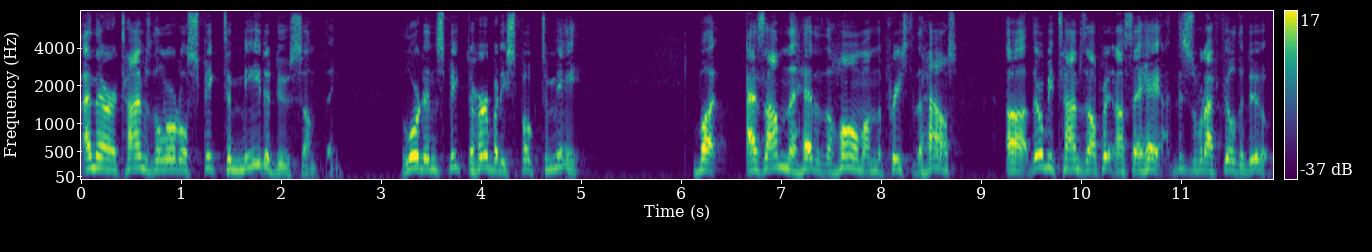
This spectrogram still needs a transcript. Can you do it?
And there are times the Lord will speak to me to do something. The Lord didn't speak to her, but He spoke to me. But as I'm the head of the home, I'm the priest of the house, uh, there'll be times I'll pray and I'll say, Hey, this is what I feel to do.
